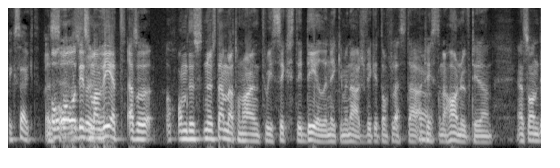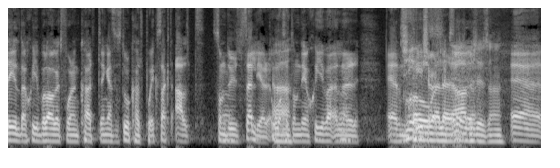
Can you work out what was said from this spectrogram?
Exakt. Och, och, det som man vet, alltså om det nu stämmer att hon har en 360 deal i Nicki Minaj, vilket de flesta artisterna har nu för tiden. En sån deal där skivbolaget får en cut, en ganska stor cut på exakt allt som du säljer. Oavsett om det är en skiva eller en t-shirt. eller, liksom. ja. Ja. Eh,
